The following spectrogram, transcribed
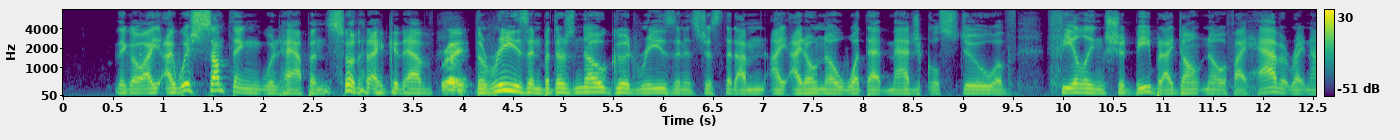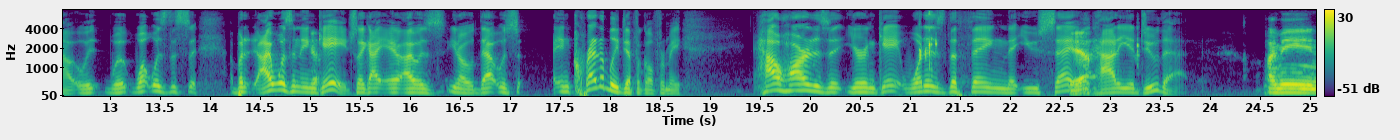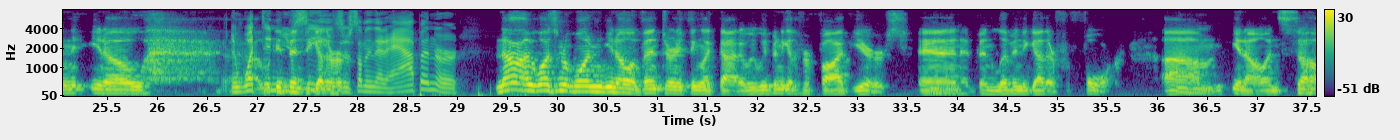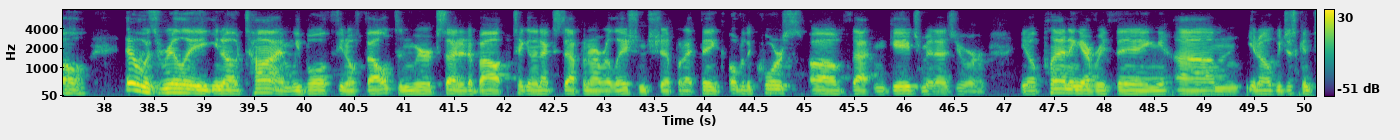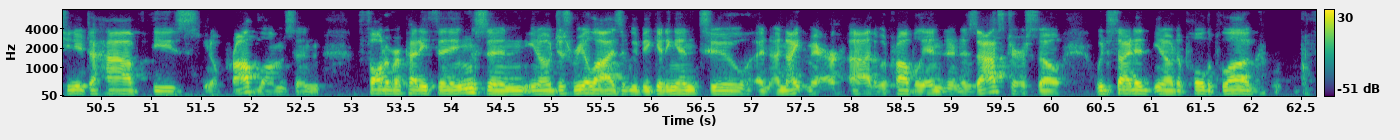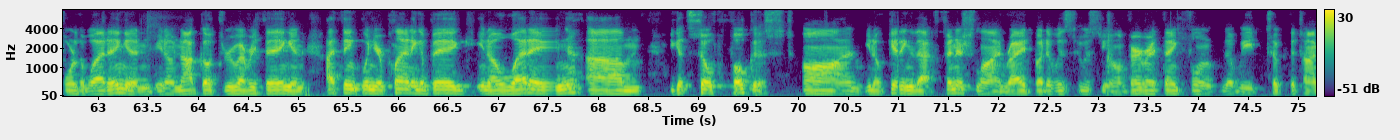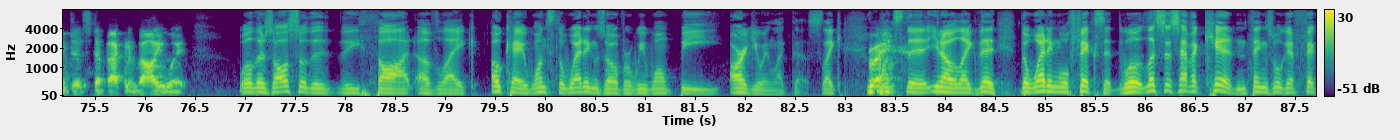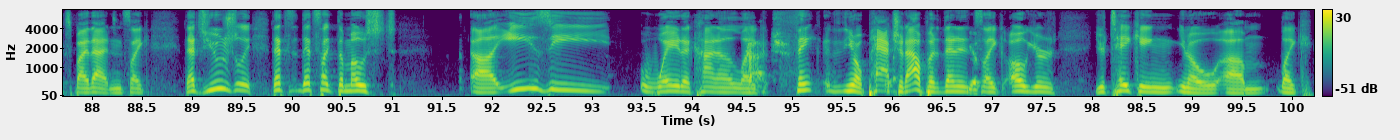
they go, I, I wish something would happen so that I could have Right. the reason, but there's no good reason. It's just that I'm I, I don't know what that magical stew of feelings should be, but I don't know if I have it right now. It What was this? But I wasn't engaged. Like I I was, you know, that was incredibly difficult for me. How hard is it? You're engaged. What is the thing that you say? Yeah. Like, how do you do that? I mean, you know, And what didn't you see? together- Is there something that happened, or No, it wasn't one, you know, event or anything like that. It, we've been together for five years and Mhm. had been living together for four. Um, You know, and so it was really, you know, time we both, you know, felt and we were excited about taking the next step in our relationship. But I think over the course of that engagement, as you were, you know, planning everything, um, you know, we just continued to have these, you know, problems and fault over petty things and you know just realized that we'd be getting into an, a nightmare uh, that would probably end in a disaster. So we decided you know to pull the plug before the wedding and you know not go through everything. And i think when you're planning a big you know wedding um, you get so focused on you know getting to that finish line right? But it was it was you know very very thankful that we took the time to step back and evaluate Well, there's also the the thought of like, okay, once the wedding's over, we won't be arguing like this. Like Right. once the you know, like the the wedding will fix it. Well, let's just have a kid and things will get fixed by that. And it's like that's usually that's that's like the most uh, easy way to kind of like Patch. think you know patch it out. But then it's Yep. like, oh, you're you're taking you know um, like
